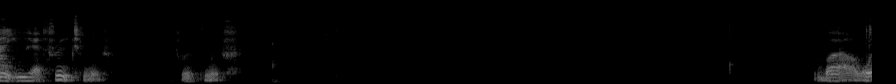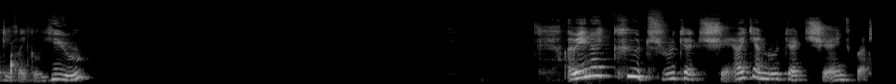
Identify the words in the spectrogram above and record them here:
Ah, you have fruit move. Fruit move. Wow, what if I go here? I mean, I could rook exchange. I can rook exchange, but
